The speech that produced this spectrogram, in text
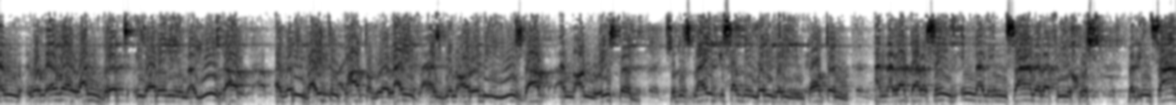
and whenever one breath is already used up, a very vital part of your life has been already used up and unwasted. So this life is something very, very important. And Allah Ta'ala says, إِنَّ الْإِنسَانَ لَفِي خُسْرٍ That insan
